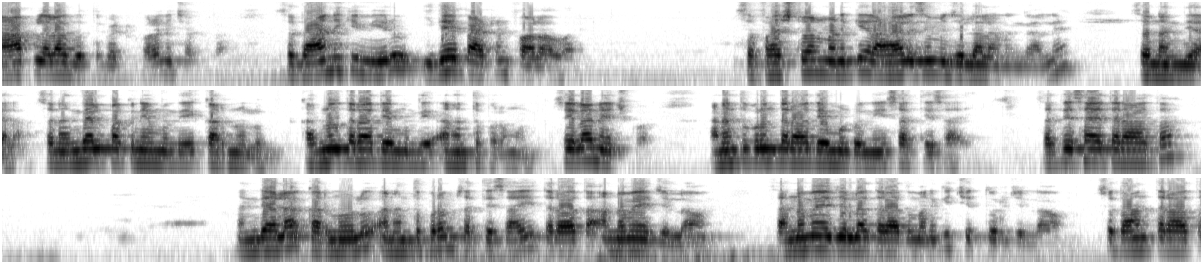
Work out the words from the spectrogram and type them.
మ్యాప్లు ఎలా గుర్తుపెట్టుకోవాలని చెప్తాను. సో దానికి మీరు ఇదే ప్యాటర్న్ ఫాలో అవ్వాలి. సో ఫస్ట్ వన్ మనకి రాయలసీమ జిల్లాలు అనగానే సో నంద్యాల. సో నంద్యాల పక్కన ఏముంది? కర్నూలు ఉంది కర్నూలు తర్వాత ఏముంది? అనంతపురం ఉంది. సో ఇలా నేర్చుకోవాలి. అనంతపురం తర్వాత ఏముంటుంది? సత్యసాయి. సత్యసాయి తర్వాత నంద్యాల కర్నూలు అనంతపురం సత్యసాయి తర్వాత అన్నమయ్య జిల్లా ఉంది. అన్నమయ్య జిల్లా తర్వాత మనకి చిత్తూరు జిల్లా ఉంది. సో దాని తర్వాత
